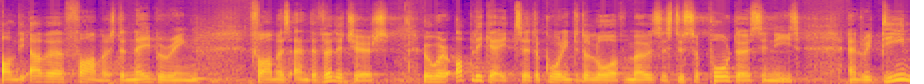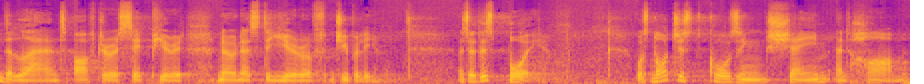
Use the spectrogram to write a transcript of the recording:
on the other farmers, the neighboring farmers and the villagers who were obligated, according to the law of Moses, to support those in need and redeem the land after a set period known as the year of Jubilee. And so this boy was not just causing shame and harm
